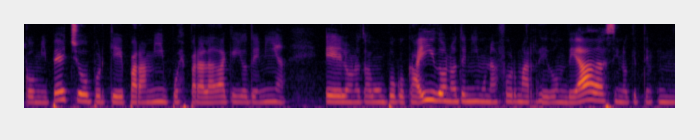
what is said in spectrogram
con mi pecho, porque para mí, pues para la edad que yo tenía, eh, lo notaba un poco caído, no tenía una forma redondeada, sino que mm,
